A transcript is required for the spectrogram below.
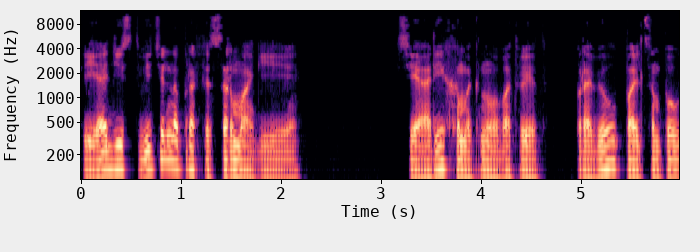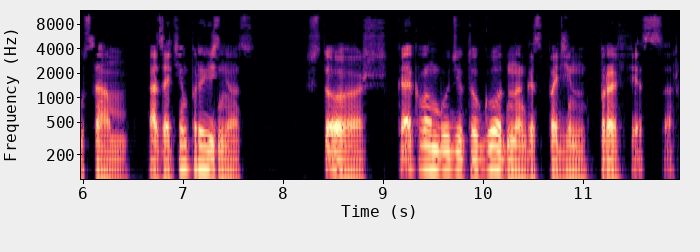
я действительно профессор магии. Сиари хмыкнул в ответ, провел пальцем по усам, а затем произнес. «Что ж, как вам будет угодно, господин профессор».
